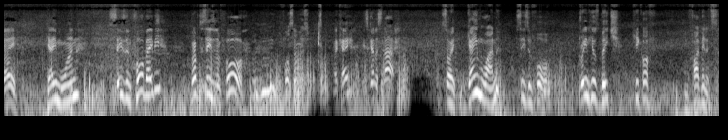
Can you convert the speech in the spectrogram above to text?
Okay, game one, season four, baby. We're up to season 4 Four summers. Okay, it's gonna start. Sorry, game one, season four, Greenhills Beach, kickoff in five minutes.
